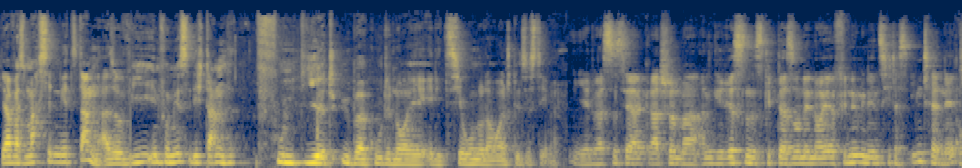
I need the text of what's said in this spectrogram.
Ja, was machst du denn jetzt dann? Also wie informierst du dich dann fundiert über gute neue Editionen oder Rollenspielsysteme? Ja, du hast es ja gerade schon mal angerissen. Es gibt da so eine neue Erfindung, die nennt sich das Internet.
